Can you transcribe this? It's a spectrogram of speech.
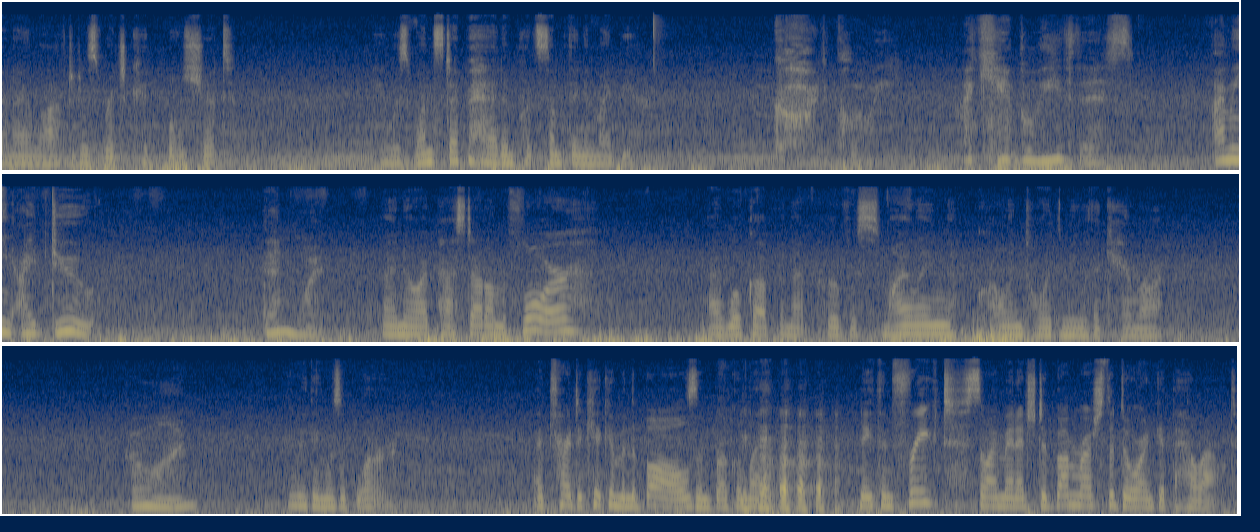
and I laughed at his rich kid bullshit. He was one step ahead and put something in my beer. God, Chloe. I can't believe this. I mean, I do. Then what? I know I passed out on the floor. I woke up and that perv was smiling, crawling towards me with a camera. Go on. Everything was a blur. I tried to kick him in the balls and broke a leg. Nathan freaked, so I managed to bum rush the door and get the hell out.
